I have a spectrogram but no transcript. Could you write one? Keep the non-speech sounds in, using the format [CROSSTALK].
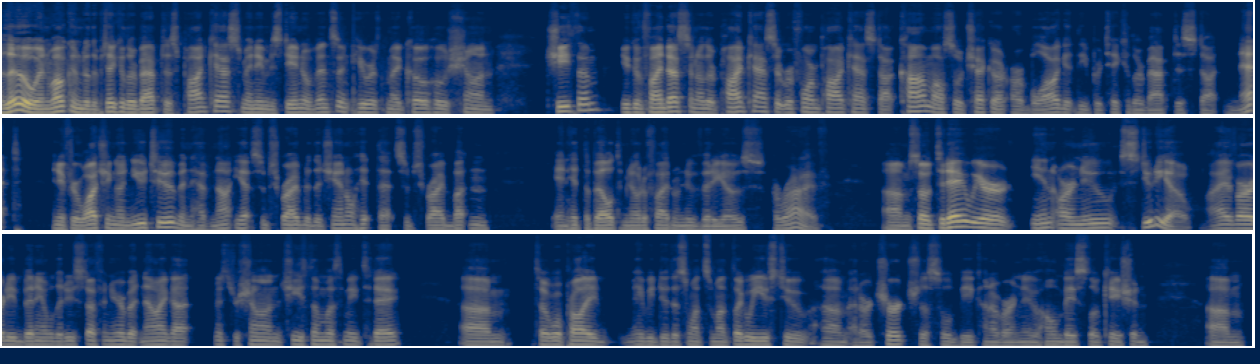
Hello and welcome to the Particular Baptist Podcast. My name is Daniel Vincent here with my co-host Sean Cheetham. You can find us and other podcasts at reformpodcast.com. Also check out our blog at theparticularbaptist.net. And if you're watching on YouTube and have not yet subscribed to the channel, hit that subscribe button and hit the bell to be notified when new videos arrive. Um, so today we are in our new studio. I've already been able to do stuff in here, but now I got Mr. Sean Cheetham with me today. Um, so we'll probably maybe do this once a month like we used to um, at our church. This will be kind of our new home base location. Um,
